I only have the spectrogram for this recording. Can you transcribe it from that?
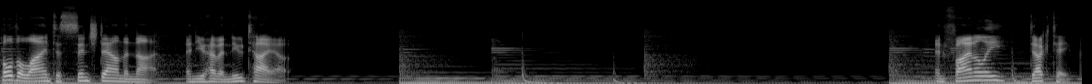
Pull the line to cinch down the knot, and you have a new tie out. And finally, duct tape.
